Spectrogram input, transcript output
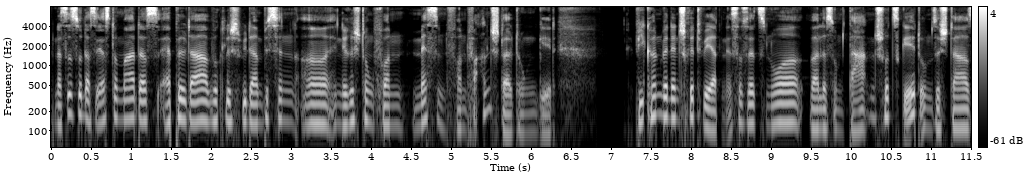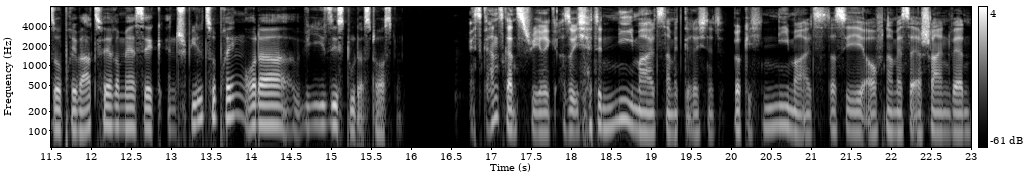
Und das ist so das erste Mal, dass Apple da wirklich wieder ein bisschen äh, in die Richtung von Messen, von Veranstaltungen geht. Wie können wir den Schritt werten? Ist das jetzt nur, weil es um Datenschutz geht, um sich da so privatsphäremäßig ins Spiel zu bringen? Oder wie siehst du das, Thorsten? Ist ganz, ganz schwierig. Also ich hätte niemals damit gerechnet, wirklich niemals, dass sie auf einer Messe erscheinen werden.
